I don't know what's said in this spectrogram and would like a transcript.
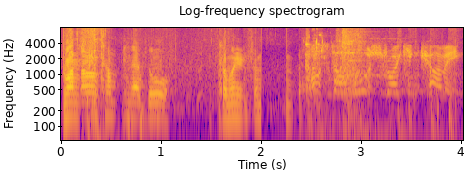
One more coming in that door. Coming in from. Hostile mortar strike incoming.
